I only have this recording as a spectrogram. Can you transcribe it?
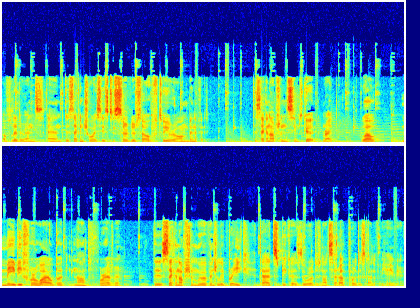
of liderance, and the second choice is to serve yourself to your own benefit. The second option seems good, right? Well, maybe for a while, but not forever. The second option will eventually break, that's because the world is not set up for this kind of behavior.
